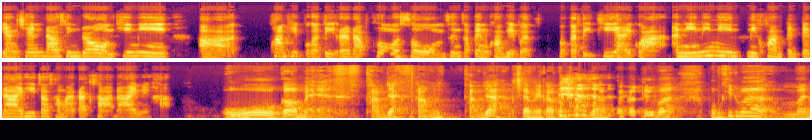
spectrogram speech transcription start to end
อย่างเช่นดาวน์ซินโดรมที่มีอ่าความผิดปกติระดับโครโมโซม ซึ่งจะเป็นความผิดปกติที่ใหญ่กว่า อันนี้นี่มีมีความเป็นไปได้ที่จะสามารถรักษาได้ไหมคะโอ้ก็แหม ถามยากถามถามยากใช่ไหมครับถามยากแต่ก็คือว่าผมคิดว่ามัน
